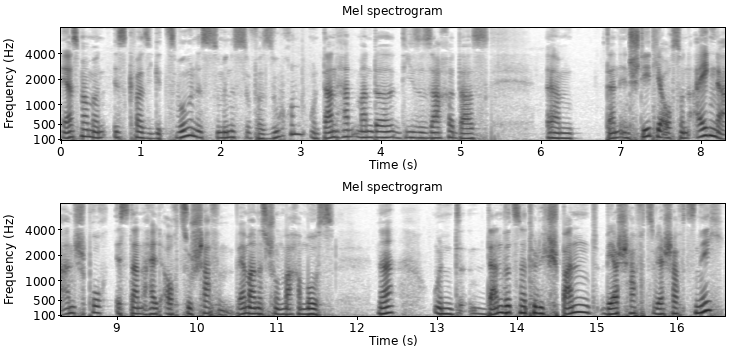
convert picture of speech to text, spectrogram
erstmal, man ist quasi gezwungen, es zumindest zu versuchen und dann hat man da diese Sache, dass ähm, dann entsteht ja auch so ein eigener Anspruch, es dann halt auch zu schaffen, wenn man es schon machen muss. Ne? Und dann wird es natürlich spannend, wer schafft's, wer schafft's nicht.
